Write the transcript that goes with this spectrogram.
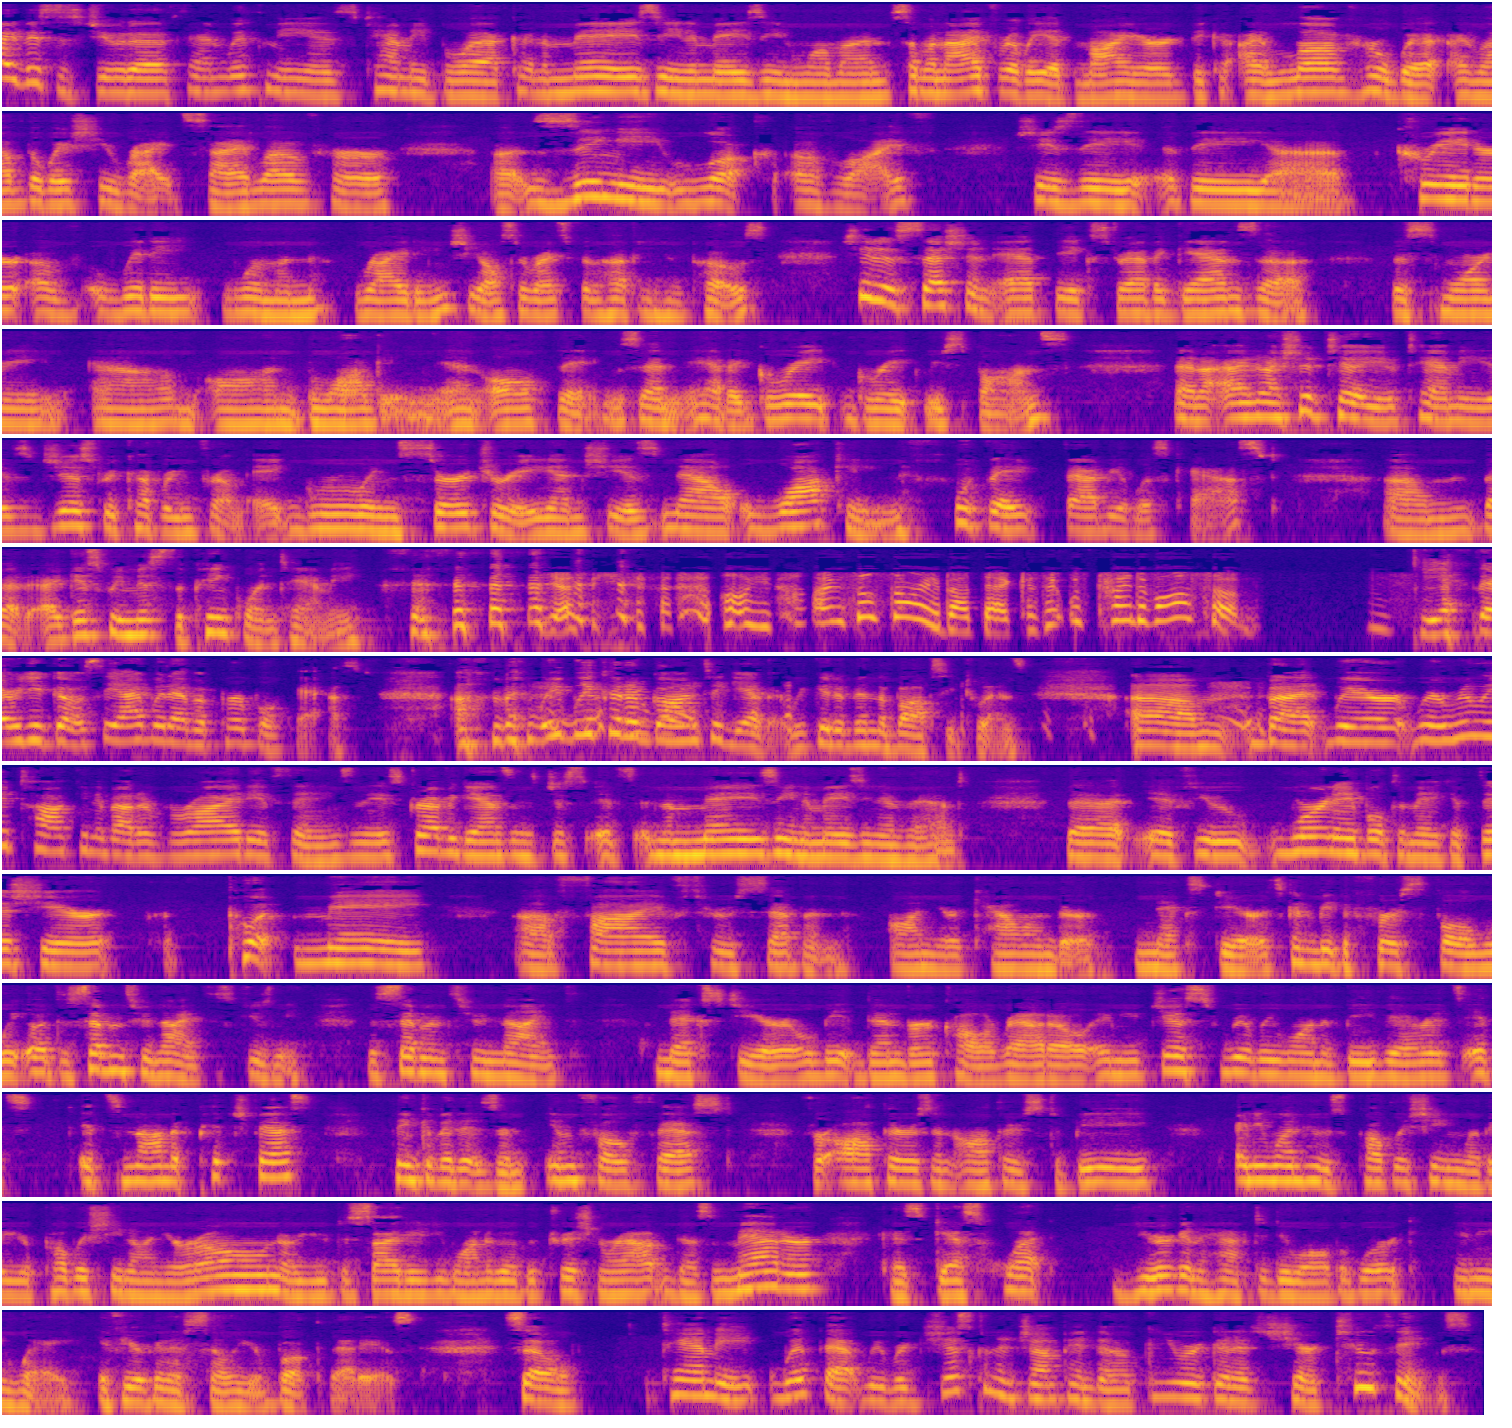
Hi, this is Judith, and with me is Tammy Bleck, an amazing, amazing woman, someone I've really admired because I love her wit. I love the way she writes. I love her uh, zingy look of life. She's the the uh, creator of Witty Woman Writing. She also writes for the Huffington Post. She did a session at the Extravaganza this morning um, on blogging and all things, and had a great, great response. And I, and I, should tell you, Tammy is just recovering from a grueling surgery, and she is now walking with a fabulous cast. Um, but I guess we missed the pink one, Tammy. yes. Oh, I'm so sorry about that because it was kind of awesome. Yeah, there you go. See, I would have a purple cast. Um, we we could have gone together. We could have been the Bobbsey twins. Um, but we're we're really talking about a variety of things, and the extravaganza is just it's an amazing, amazing event that if you weren't able to make it this year, put May uh, 5 through 7 on your calendar next year. It's going to be the first full week, or the 7th through 9th, excuse me, the 7th through 9th next year. It will be at Denver, Colorado, and you just really want to be there. It's, it's, it's not a pitch fest. Think of it as an info fest for authors and authors to be. Anyone who's publishing, whether you're publishing on your own or you decided you want to go the traditional route, it doesn't matter because guess what? You're going to have to do all the work anyway if you're going to sell your book that is. So tammy with that we were just going to jump into you were going to share two things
